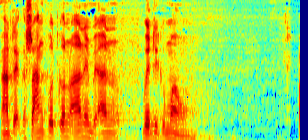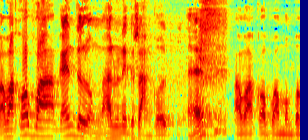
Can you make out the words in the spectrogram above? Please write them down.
Nanti kesangkut kan aneh mbekan wit iku mau. Pawakofa kendel wong anune kesangkut. Eh? Pawakofa mongko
